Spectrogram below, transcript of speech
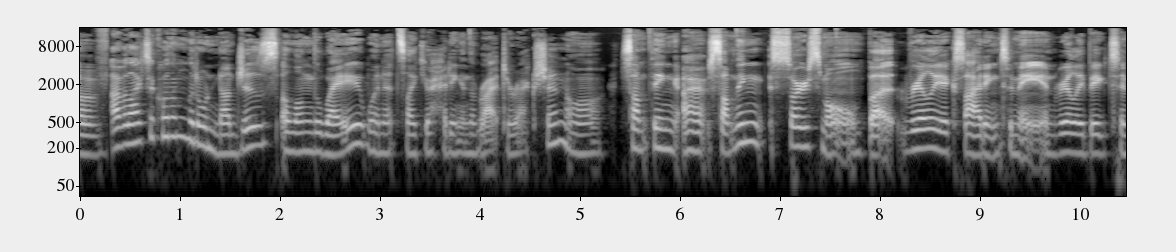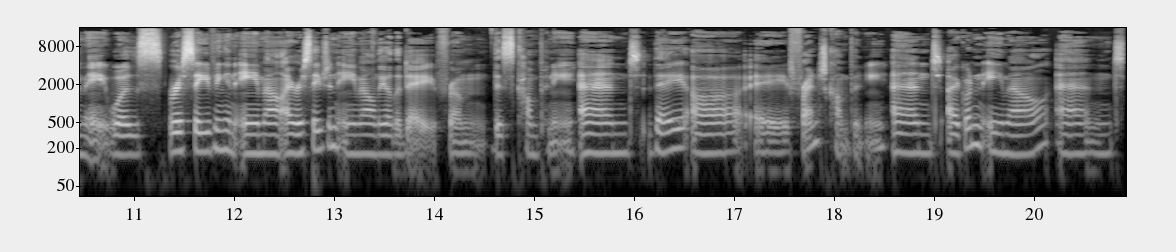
of, I would like to call them little nudges along the way when it's like you're heading in the right direction or something, uh, something so small, but really exciting to me and really big to me was receiving an email. I received an email the other day from this company and they are a French company and I got an email and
